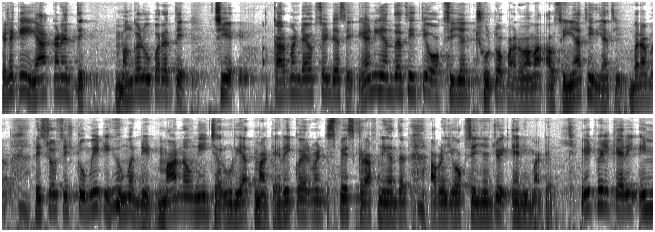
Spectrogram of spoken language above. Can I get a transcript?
એટલે કે અહીંયા કણે તે મંગળ ઉપર તે જે કાર્બન ડાયોક્સાઇડ હશે, એની અંદરથી તે ઓક્સિજન છૂટો પાડવામાં આવશે. ત્યાંથી ત્યાંથી બરાબર? Resources to meet human need માનવની જરૂરિયાત માટે રિક્વાયરમેન્ટ સ્પેસ ક્રાફ્ટની અંદર આપણે જે ઓક્સિજન જોઈએ એની માટે. It will carry in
